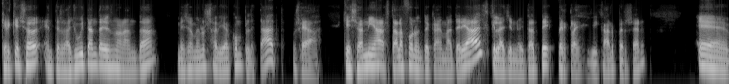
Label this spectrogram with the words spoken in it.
crec que això entre els anys 80 i els 90 més o menys s'havia completat. O sigui, que això n'hi ha, està a la fonoteca de materials, que la Generalitat té, per classificar, per cert, eh,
